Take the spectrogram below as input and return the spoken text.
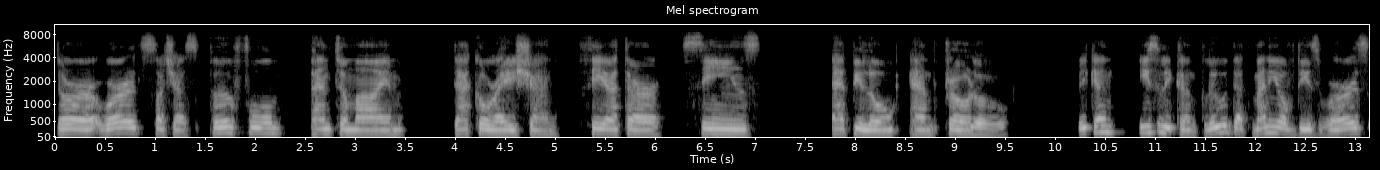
There are words such as perfume, pantomime, decoration, theater, scenes, epilogue, and prologue. We can easily conclude that many of these words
